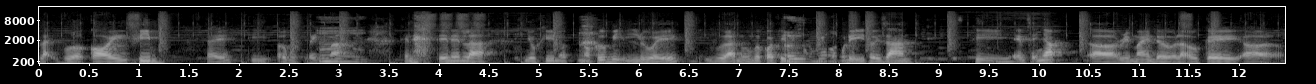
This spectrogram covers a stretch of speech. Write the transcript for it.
lại vừa coi phim đấy thì ở một mình ừ. mà thế nên thế nên là nhiều khi nó nó cứ bị lười ấy, thì vừa ăn uống vừa coi phim ừ, mình không có để ý thời gian. Thì ừ. em sẽ nhắc uh, reminder là ok uh,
